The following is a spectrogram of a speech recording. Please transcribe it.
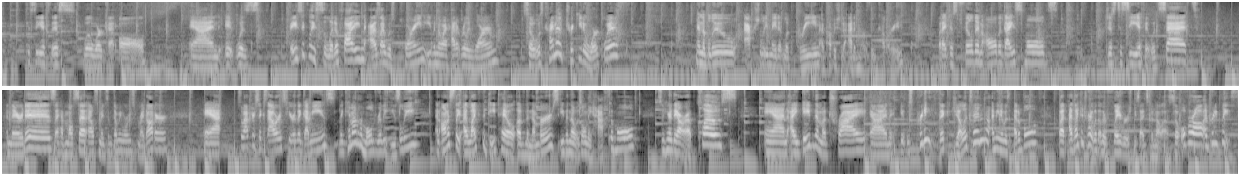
to see if this will work at all. And it was basically solidifying as I was pouring, even though I had it really warm. So it was kind of tricky to work with. And the blue actually made it look green. I probably should have added more food coloring. But I just filled in all the dice molds just to see if it would set. And there it is. I have them all set. I also made some gummy worms for my daughter. And so after six hours, here are the gummies. They came out of the mold really easily. And honestly, I like the detail of the numbers, even though it was only half the mold. So here they are up close. And I gave them a try and it was pretty thick gelatin. I mean, it was edible, but I'd like to try it with other flavors besides vanilla. So overall, I'm pretty pleased.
